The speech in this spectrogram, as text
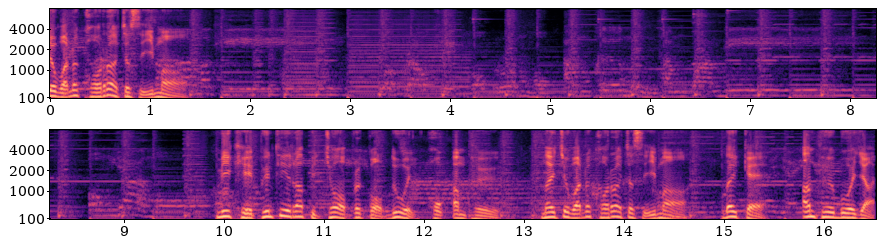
จังหวัดนครราชสีมา มีเขตพื้นที่รับผิดชอบประกอบด้วย 6 อำเภอ ในจังหวัดนครราชสีมา ได้แก่ อำเภอบัวใหญ่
